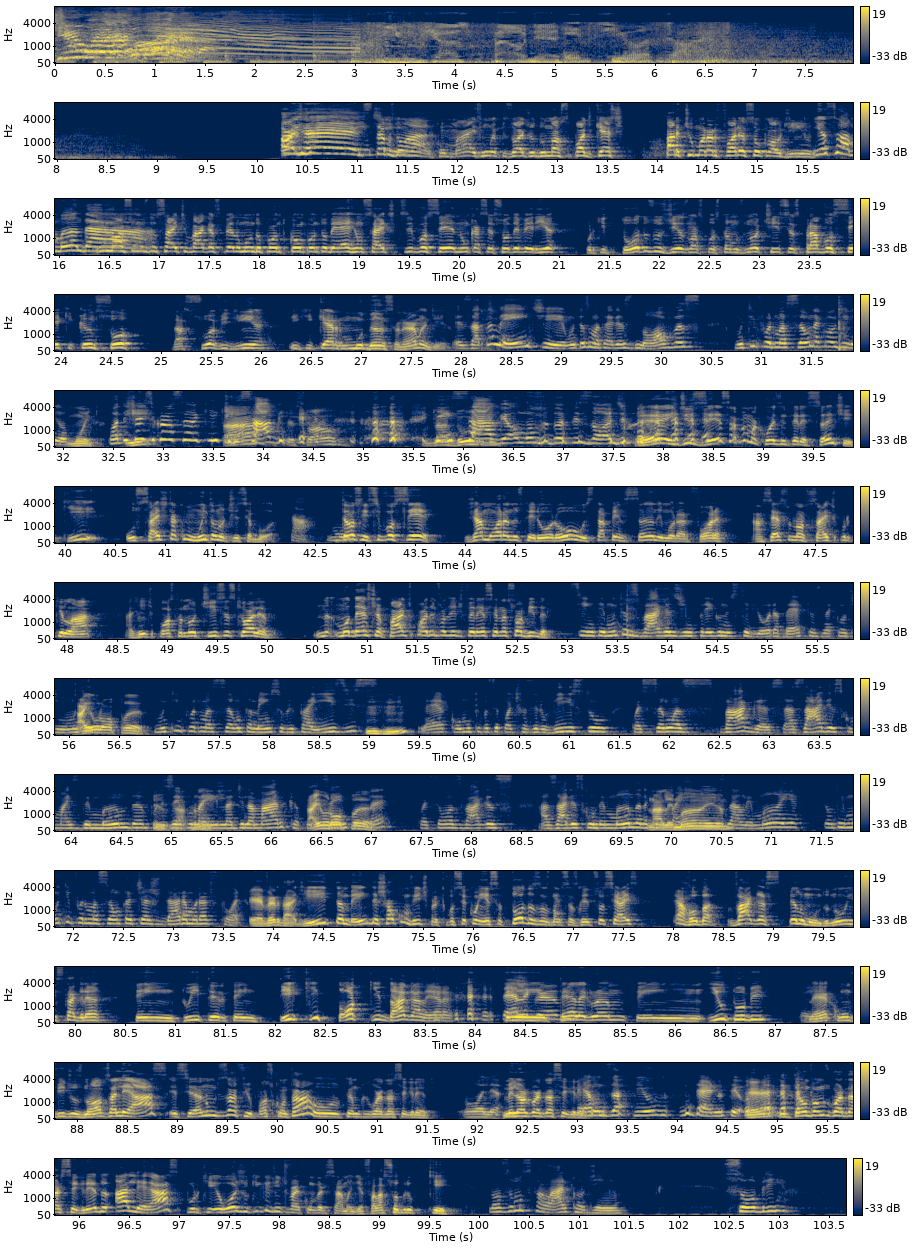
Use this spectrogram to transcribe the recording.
Partiu morar fora! Oi, gente! Estamos no ar com mais um episódio do nosso podcast Partiu Morar Fora. Eu sou o Claudinho. E eu sou a Amanda. E nós somos do site vagaspelomundo.com.br, um site que se você nunca acessou deveria, porque todos os dias nós postamos notícias pra você que cansou da sua vidinha e que quer mudança, né, Amandinha? Exatamente. Muitas matérias novas, muita informação, né, Claudinho? Muito. Pode deixar E- esse croissant aqui, quem Ah, sabe? pessoal, Quem dúvida. sabe ao longo do episódio. É, e dizer, sabe uma coisa interessante? Que o site tá com muita notícia boa. Tá. Então, assim, se você já mora no exterior ou está pensando em morar fora, acesse o nosso site porque lá a gente posta notícias que, olha, modéstia à parte, podem fazer diferença aí na sua vida. Sim, tem muitas vagas de emprego no exterior abertas, né, Claudinho? Muita, A Europa. muita informação também sobre países, Uhum. né? Como que você pode fazer o visto, quais são as vagas, as áreas com mais demanda, por exemplo, na, Exatamente. na Dinamarca, por A exemplo, Europa. né? Quais são as vagas, as áreas com demanda naquele Na Alemanha. país, na Alemanha. Então tem muita informação para te ajudar a morar fora. É verdade. E também deixar o convite para que você conheça todas as nossas redes sociais. É arroba Vagas Pelo Mundo. No Instagram, tem Twitter, tem TikTok da galera. Telegram. Tem Telegram, tem YouTube, Tem. né? Com vídeos novos. Aliás, esse ano um desafio. Posso contar ou temos que guardar segredo? Olha, Melhor guardar segredo. é um desafio interno teu. É, então vamos guardar segredo. Aliás, porque hoje o que, que a gente vai conversar, Mandinha? Falar sobre o quê? Nós vamos falar, Claudinho, sobre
